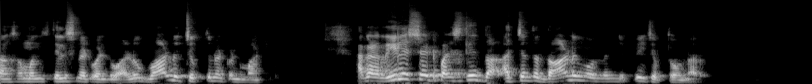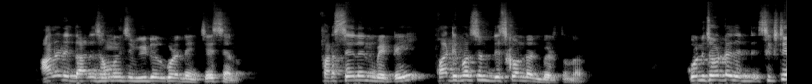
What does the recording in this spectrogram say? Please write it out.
నాకు సంబంధించి తెలిసినటువంటి వాళ్ళు వాళ్ళు చెప్తున్నటువంటి మాటలు. అక్కడ రియల్ ఎస్టేట్ పరిస్థితి అత్యంత దారుణంగా ఉందని చెప్పి చెప్తూ ఉన్నారు. ఆల్రెడీ దానికి సంబంధించి వీడియోలు కూడా నేను చేశాను. ఫర్ సేల్ అని పెట్టి ఫార్టీ పర్సెంట్ డిస్కౌంట్ అని పెడుతున్నారు. కొన్ని చోట్ల సిక్స్టీ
